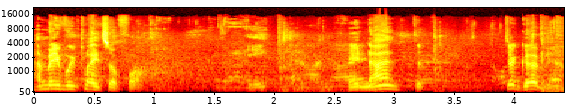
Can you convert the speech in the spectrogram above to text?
How many have we played so far? Eight, nine. Eight, nine. They're good, man.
